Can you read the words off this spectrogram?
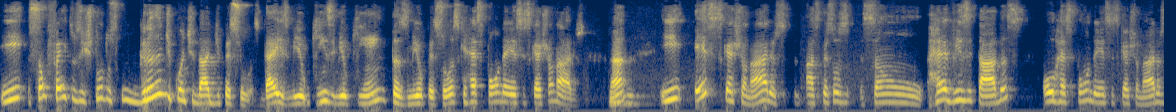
E são feitos estudos com grande quantidade de pessoas: 10 mil, 15 mil, 500 mil pessoas que respondem a esses questionários. Né? Uhum. E esses questionários, as pessoas são revisitadas ou respondem a esses questionários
